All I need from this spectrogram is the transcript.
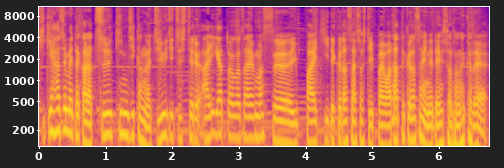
聞き始めてから通勤時間が充実してる。ありがとうございます。いっぱい聞いてください。そしていっぱい笑ってくださいね電車の中で。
